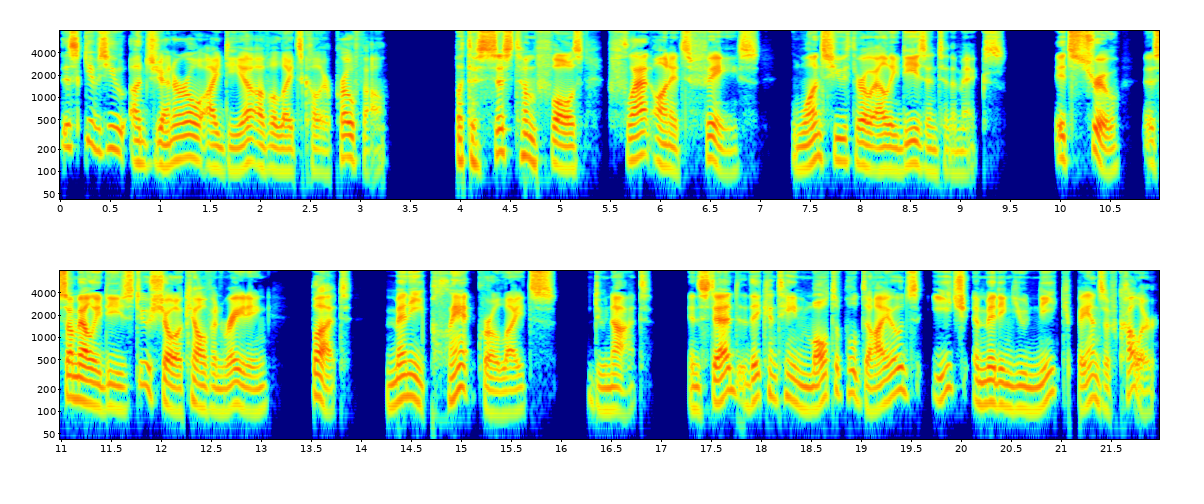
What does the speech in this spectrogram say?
This gives you a general idea of a light's color profile. But the system falls flat on its face once you throw LEDs into the mix. It's true, Uh, some LEDs do show a Kelvin rating, but many plant grow lights do not. Instead, they contain multiple diodes, each emitting unique bands of color.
